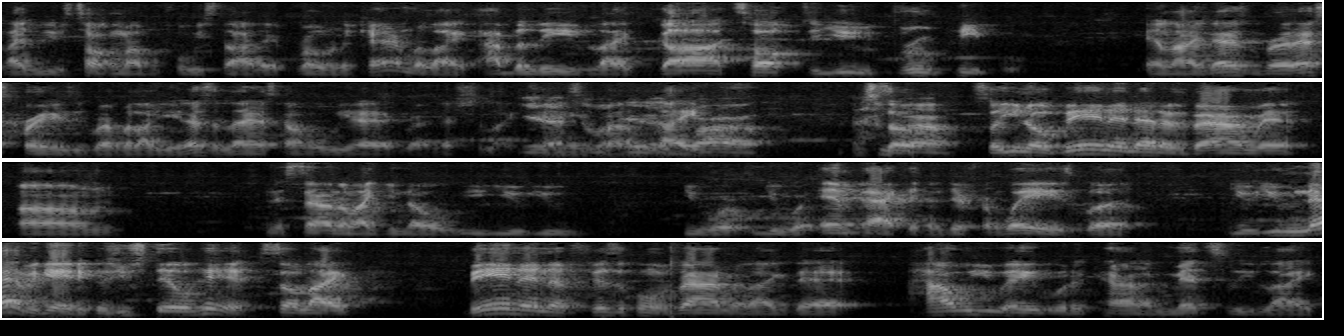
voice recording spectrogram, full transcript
like we was talking about before we started rolling the camera, like I believe like God talked to you through people. And like that's bro, that's crazy, bro. But like, yeah, that's the last time we had, bro. That shit like yeah, that's, changed my yeah, life. that's wild. That's So wild. so you know, being in that environment, um, and it sounded like you know you you you you were you were impacted in different ways, but you you navigated because you still here. So like being in a physical environment like that, how were you able to kind of mentally like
